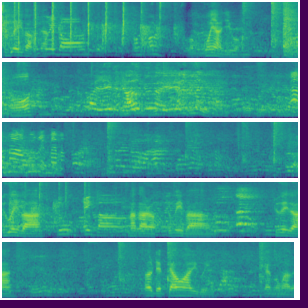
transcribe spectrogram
သူအိပ်ပါခင်ဗျအေးပါဟောကွန်းရကြီးပေါ့ခင်ဗျဟောအာမှားဘူးလေမှန်ပါသူအိပ်ပါ2 8ပါမကတော့သူအိပ်ပါသူအိပ်ပါဟုတ်တယ်ပြောင်းသွားပြီကို ကြီးကံကုန်ပါပဲ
